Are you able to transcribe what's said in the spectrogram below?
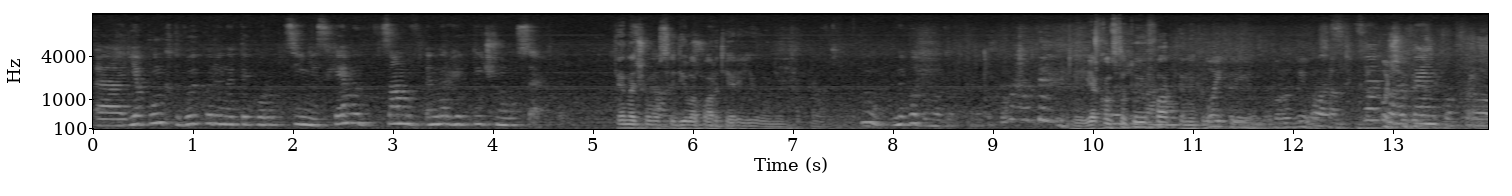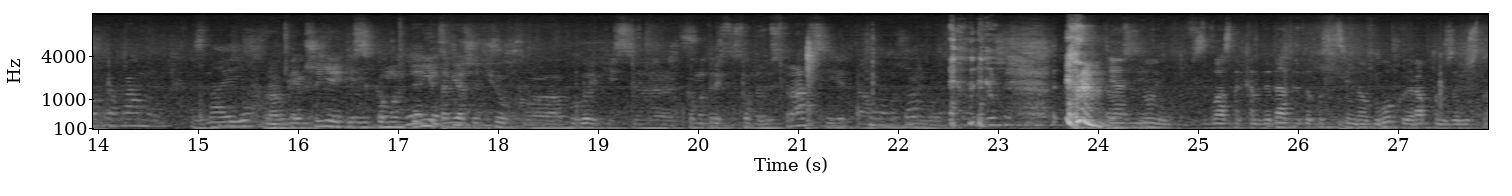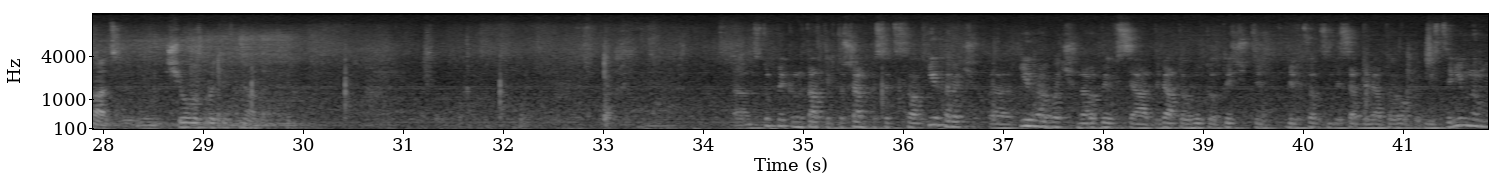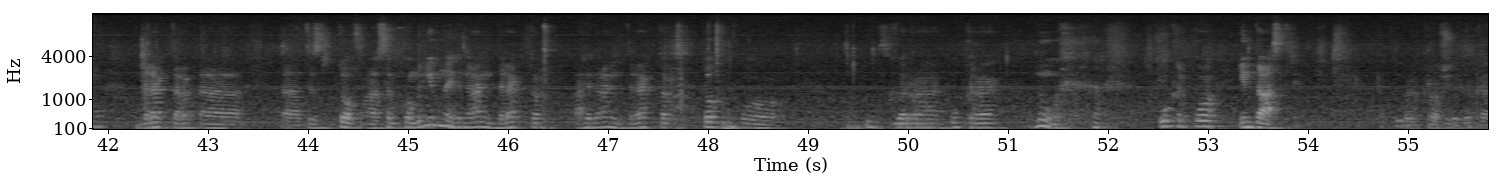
е, є пункт викорінити корупційні схеми саме в енергетичному секторі. Те, на чому сиділа партія регіонів. Ну, не будемо тут критикувати. Я констатую факти, не критикую. Це коротенько про програму. Знаю я. Правда, Якщо є якісь коментарі, там я ще чув, е, були якісь е, коментарі стосовно ілюстрації, там можливо. Я ну, власне кандидат від опозиційного блоку і раптом з ілюстрацією. Ну, Що ви проти нього? Е, Наступний кандидат Євтушенко Святослав Ігорович. Е, Ігорович народився 9 лютого 1979 року в місті Рівному, директор е, е, ТЗ ТОВ е, Санком Рівне, генеральний директор, а генеральний директор ТОВ о, Укр, Укр, ну, Укрко Індастрі. Перепрошую, така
